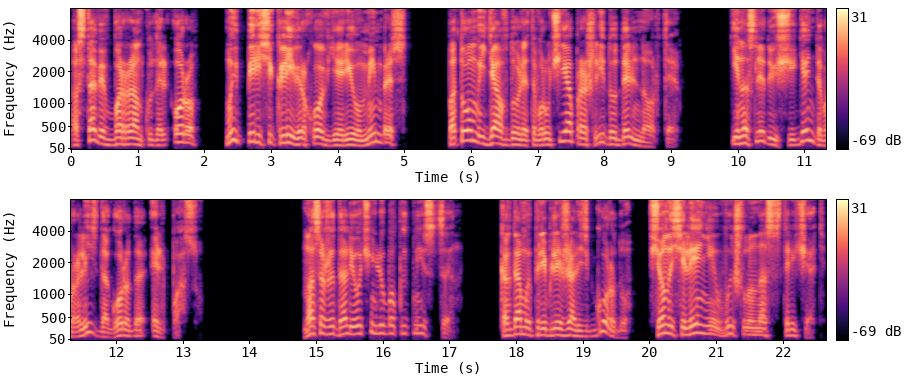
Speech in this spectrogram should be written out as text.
Оставив барранку дель Оро, мы пересекли верховье Рио-Мимбрес Потом, идя вдоль этого ручья, прошли до Дель-Норте и на следующий день добрались до города Эль-Пасо. Нас ожидали очень любопытные сцены. Когда мы приближались к городу, все население вышло нас встречать.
